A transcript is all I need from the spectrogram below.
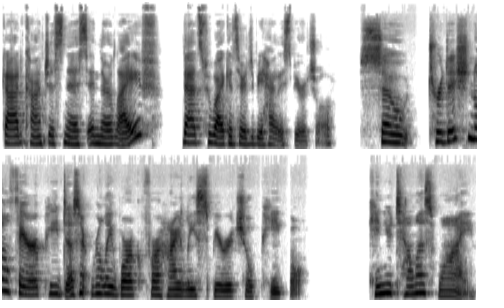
God consciousness in their life, that's who I consider to be highly spiritual. So, traditional therapy doesn't really work for highly spiritual people. Can you tell us why?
